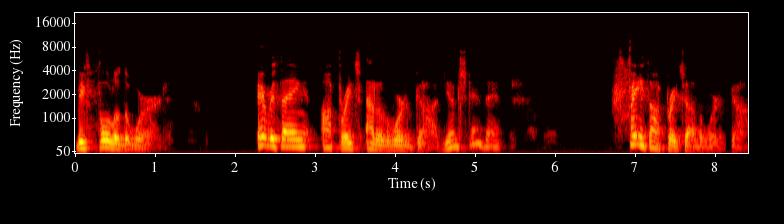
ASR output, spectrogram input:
Be full of the Word. Everything operates out of the Word of God. You understand that? Faith operates out of the Word of God.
